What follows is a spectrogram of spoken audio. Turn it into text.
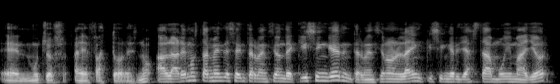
en muchos eh, factores, ¿no? Hablaremos también de esa intervención de Kissinger, intervención online. Kissinger ya está muy mayor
